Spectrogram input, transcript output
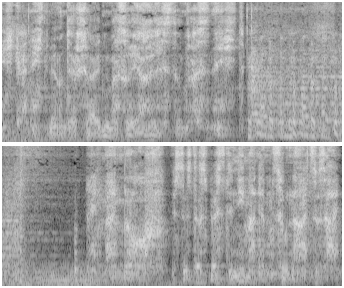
Ich kann nicht mehr unterscheiden, was real ist und was nicht. In meinem Beruf ist es das Beste, niemandem zu nahe zu sein.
